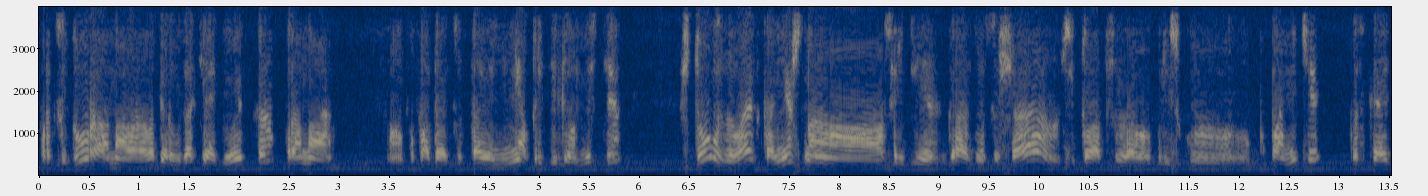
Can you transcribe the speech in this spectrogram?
процедура, она, во-первых, затягивается, страна а, попадает в состояние неопределенности, что вызывает, конечно, среди граждан США ситуацию близкую к панике, так сказать,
